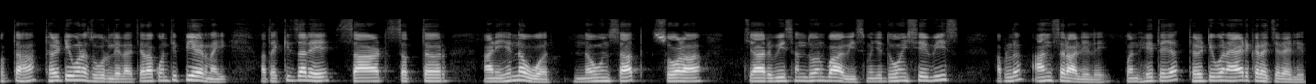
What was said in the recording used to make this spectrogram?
फक्त हा थर्टी वनच उरलेला आहे. त्याला कोणती पेअर नाही. आता किती झाले? साठ सत्तर आणि हे नव्वद. नऊ सात सोळा चार वीस आणि दोन बावीस. म्हणजे दोनशे वीस आपलं आन्सर आलेलं आहे. पण हे त्याच्यात थर्टी वन ॲड करायचे राहिलेत.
